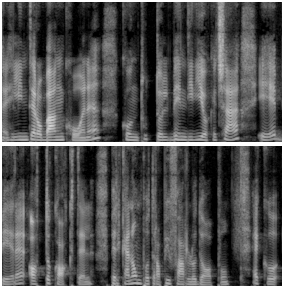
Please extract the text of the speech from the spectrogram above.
eh, l'intero bancone con tutto il ben di Dio che c'è e bere otto cocktail, perché non potrò più farlo dopo. Ecco,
